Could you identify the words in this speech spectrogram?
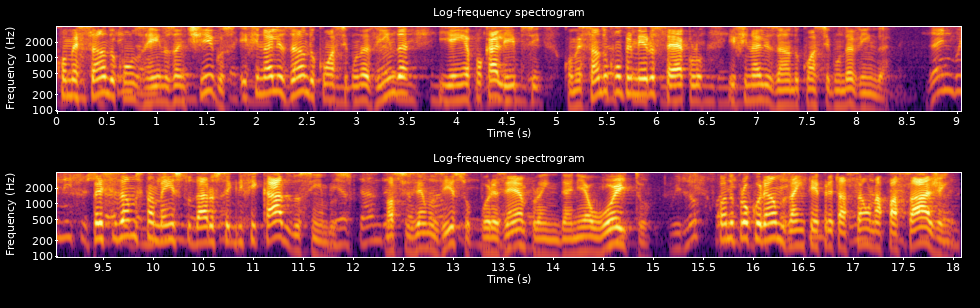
começando com os reinos antigos e finalizando com a segunda vinda, e em Apocalipse, começando com o primeiro século e finalizando com a segunda vinda. Precisamos também estudar o significado dos símbolos. Nós fizemos isso, por exemplo, em Daniel 8, quando procuramos a interpretação na passagem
